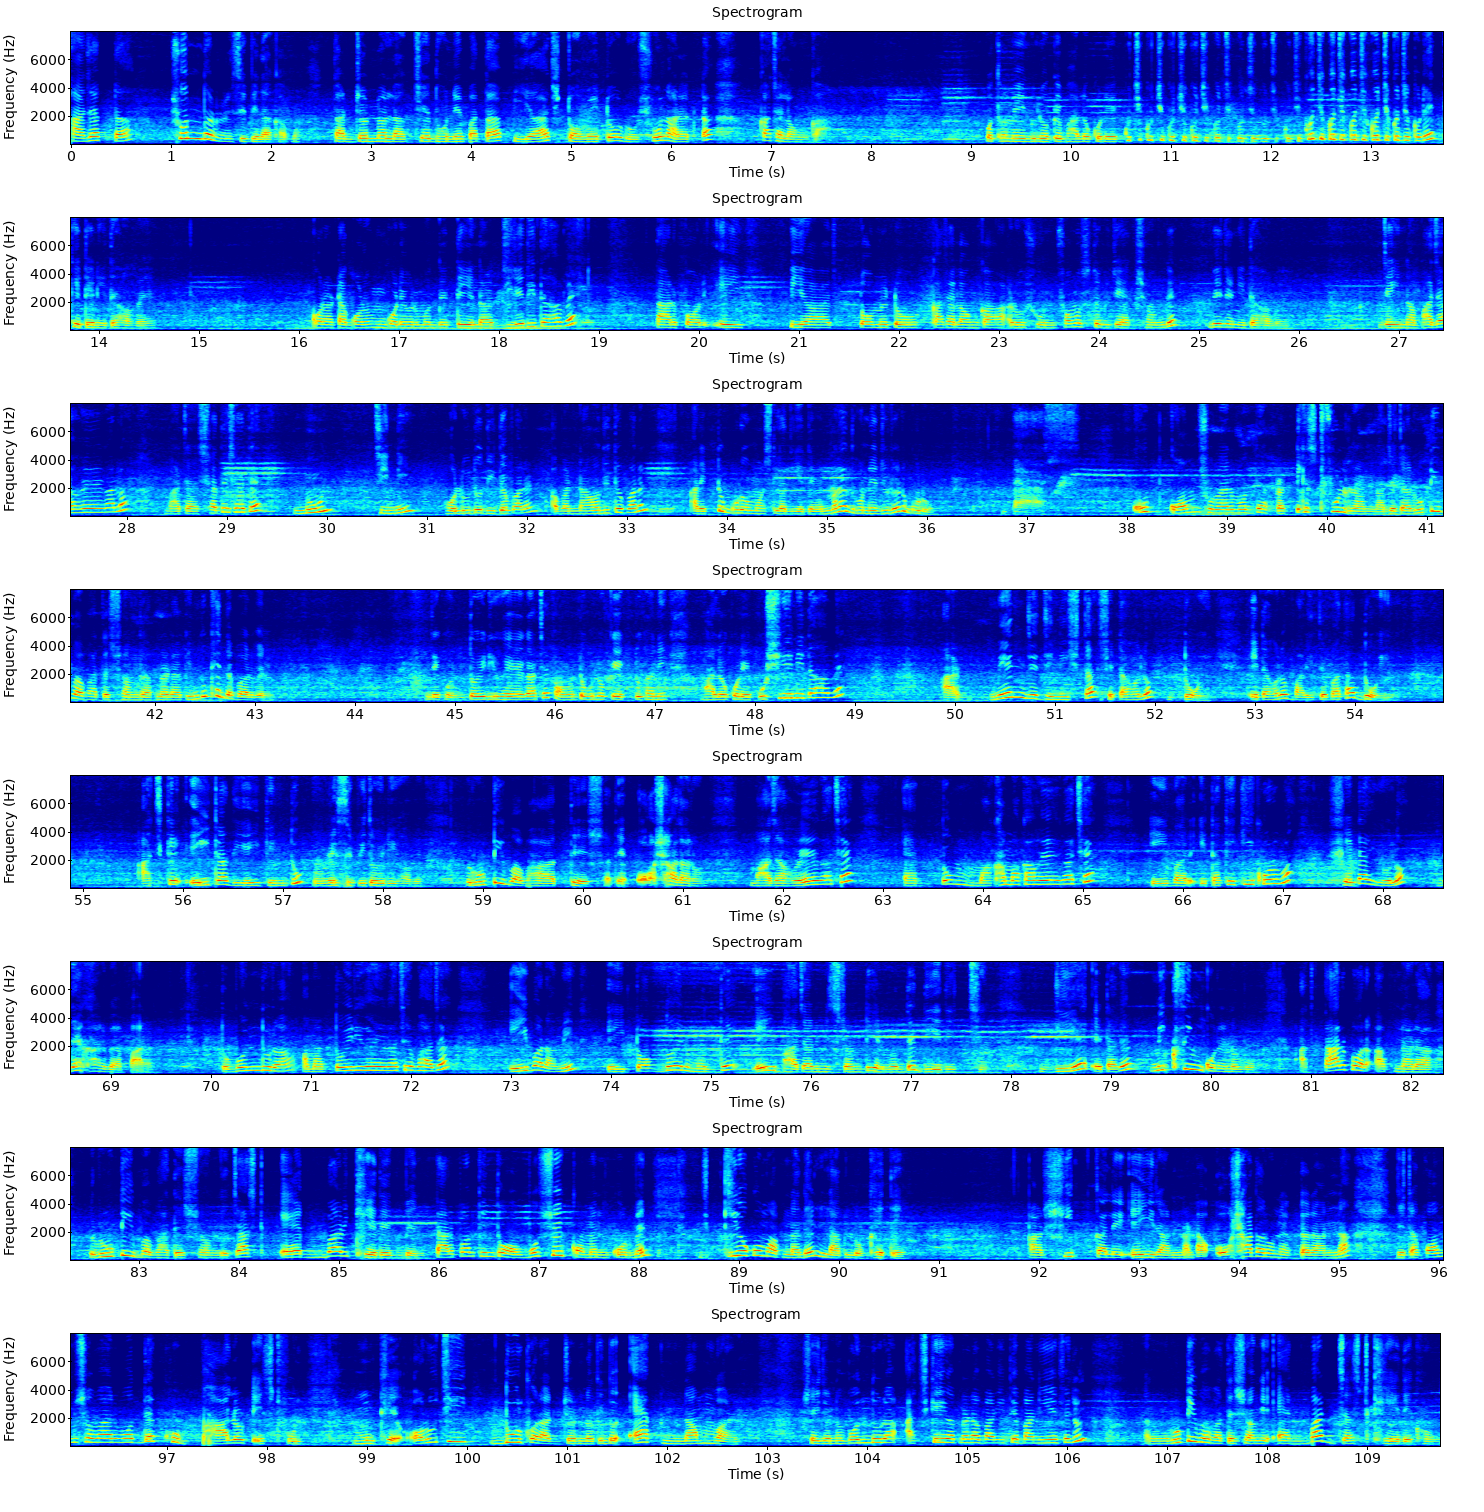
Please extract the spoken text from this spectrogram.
আজ একটা সুন্দর রেসিপি দেখাবো তার জন্য লাগছে ধনে পাতা পেঁয়াজ টমেটো রসুন আর একটা কাঁচা লঙ্কা প্রথমে এগুলোকে ভালো করে কুচি কুচি কুচি কুচি কুচি কুচি কুচি কুচি কুচি কুচি কুচি কুচি কুচি করে কেটে নিতে হবে কড়াটা গরম করে ওর মধ্যে তেল আর জিরে দিতে হবে তারপর এই পেঁয়াজ টমেটো কাঁচা লঙ্কা রসুন সমস্ত কিছু একসঙ্গে ভেজে নিতে হবে যেই না ভাজা হয়ে গেল, ভাজার সাথে সাথে নুন, চিনি, হলুদও দিতে পারেন, আবার নাও দিতে পারেন, আর একটু গুঁড়ো মশলা দিয়ে দেবেন মানে ধনে জিরের গুঁড়ো। ব্যাস। খুব কম সময়ের মধ্যে একটা টেস্টফুল রান্না, যেটা রুটি বা ভাতের সঙ্গে আপনারা কিন্তু খেতে পারবেন। দেখুন, তৈরি হয়ে গেছে, টমেটোগুলোকে একটুখানি ভালো করে কষিয়ে নিতে হবে। আর মেন যে জিনিসটা, সেটা হলো দই। এটা হলো বাড়িতে পাতা দই। আজকে এইটা দিয়েই কিন্তু রেসিপি তৈরি হবে। রুটি বা ভাতের সাথে অসাধারণ। ভাজা হয়ে গেছে, একদম মাখা মাখা হয়ে গেছে। এইবার এটাকে কি করব? সেটাই হলো দেখার ব্যাপার। তো বন্ধুরা, আমার তৈরি হয়ে গেছে ভাজা। এইবার আমি এই টক দইয়ের মধ্যে, এই ভাজার মিশ্রণটি এর মধ্যে দিয়ে দিচ্ছি। দিয়ে এটাকে মিক্সিং করে নেব। আর তারপর আপনারা রুটি বা ভাতের সঙ্গে জাস্ট একবার খেয়ে দেখবেন। তারপর কিন্তু অবশ্যই কমেন্ট করবেন কীরকম আপনাদের লাগল খেতে। আর শীতকালে এই রান্নাটা অসাধারণ একটা রান্না, যেটা কম সময়ের মধ্যে খুব ভালো টেস্টফুল মুখে অরুচি দূর করার জন্য কিন্তু এক নাম্বার। সেই জন্য বন্ধুরা, আজকেই আপনারা বাড়িতে বানিয়ে ফেলুন। রুটি বা ভাতের সঙ্গে একবার জাস্ট খেয়ে দেখুন।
